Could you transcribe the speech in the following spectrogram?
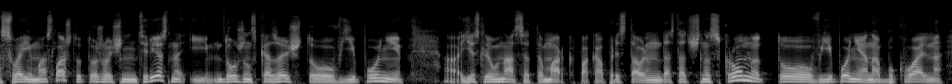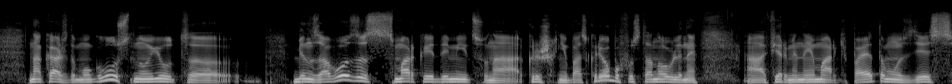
свои масла, что тоже очень интересно. И должен сказать, что в Японии, если у нас эта марка пока представлена достаточно скромно, то в Японии она буквально на каждом углу снуют бензовозы с маркой Идемицу, на крышах небоскребов установлены фирменные марки, поэтому здесь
